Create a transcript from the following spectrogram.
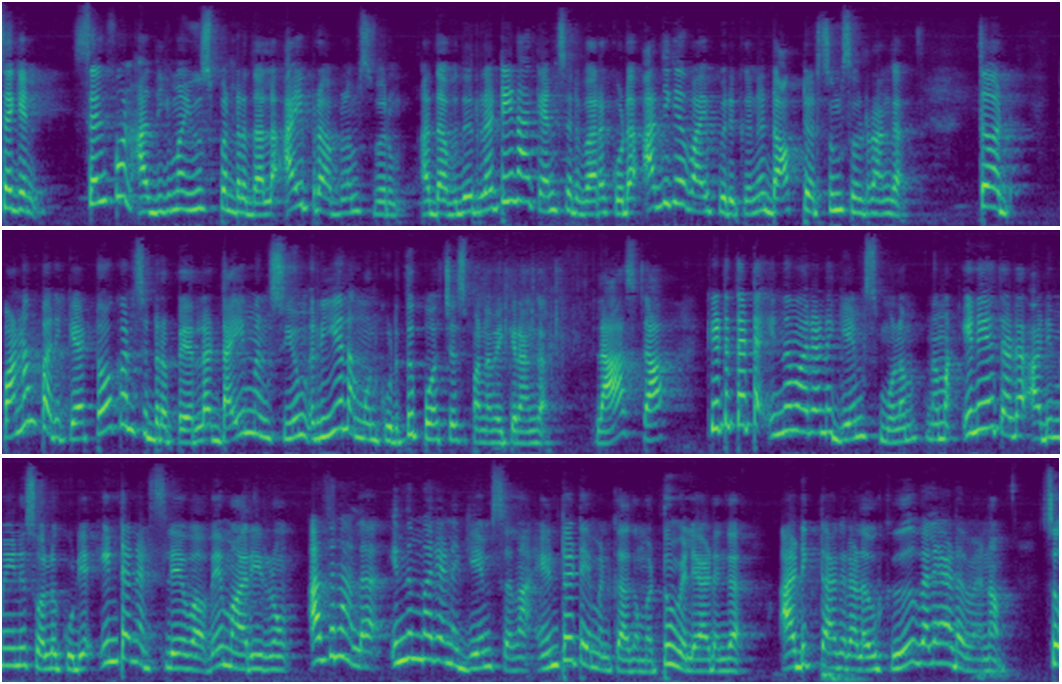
செகண்ட் செல்ஃபோன் அதிகமாக யூஸ் பண்ணுறதால ஐ ப்ராப்ளம்ஸ் வரும். அதாவது ரெட்டினா கேன்சர் வரக்கூட அதிக வாய்ப்பு இருக்குன்னு டாக்டர்ஸும் சொல்கிறாங்க தேர்ட் பணம் பறிக்க டோக்கன்ஸ்ன்ற பேரில் டைமண்ட்ஸையும் ரியல் அமௌண்ட் கொடுத்து பர்ச்சேஸ் பண்ண வைக்கிறாங்க. லாஸ்ட்டாக கிட்டத்தட்ட இந்த மாதிரியான கேம்ஸ் மூலம் நம்ம இணையதட அடிமைன்னு சொல்லக்கூடிய இன்டர்நெட் ஸ்லேவாகவே மாறிடுறோம். அதனால இந்த மாதிரியான கேம்ஸ் எல்லாம் என்டர்டைன்மெண்ட்காக மட்டும் விளையாடுங்க. அடிக்ட் ஆகிற அளவுக்கு விளையாட வேணாம். ஸோ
